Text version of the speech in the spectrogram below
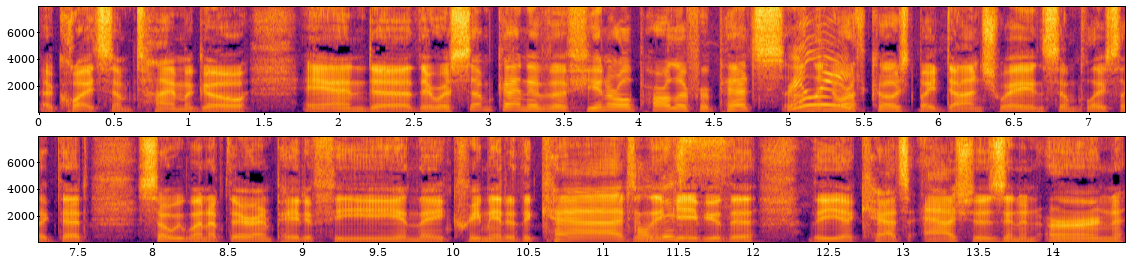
uh, quite some time ago, and there was some kind of a funeral parlor for pets really? on the north coast by Danshui and some place like that. So we went up there and paid a fee, and they cremated the cat, and oh, they this... gave you the the cat's ashes in an urn.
